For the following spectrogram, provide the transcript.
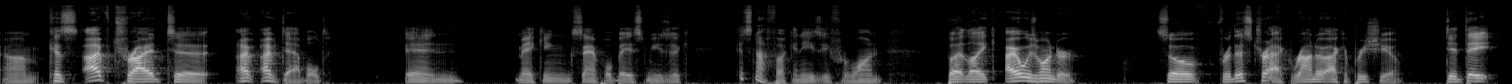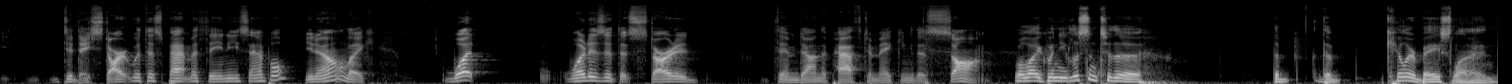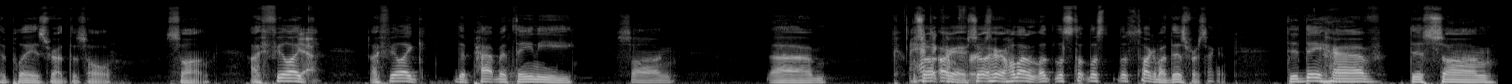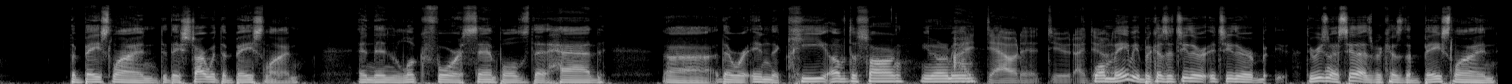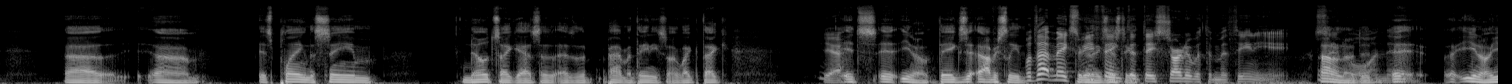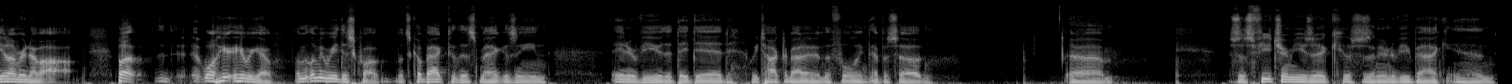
Um, cause I've tried to, I've I've dabbled in making sample based music. It's not fucking easy for one, but like I always wonder. So for this track, Rondo Acapricio, did they did they start with this Pat Metheny sample? You know, like what what is it that started them down the path to making this song? Well, like when you listen to the the the killer bass line that plays throughout this whole song, I feel like Yeah. I feel like the Pat Metheny song. Um, so okay, so here, hold on. Let, let's let's let's talk about this for a second. Did they have this song, the bass line? Did they start with the bass line, and then look for samples that had uh, that were in the key of the song? You know what I mean? I doubt it, dude. I doubt Well, it. maybe because it's either it's either the reason I say that is because the bass line uh, um, is playing the same notes, I guess, as, as the Pat Metheny song. Like like Yeah. it's it, you know they exist obviously. but that makes me think that they started with the Metheny. I don't know, dude. It- you know, you never know. Uh, But uh, well, here here we go. Let me, read this quote. Let's go back to this magazine interview that they did. We talked about it in the full length episode. Um, this was Future Music. This was an interview back in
